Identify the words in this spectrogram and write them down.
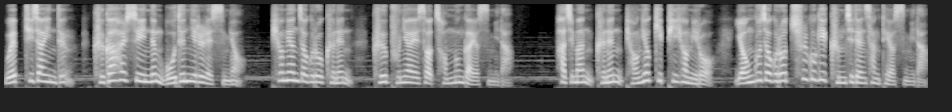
웹 디자인 등 그가 할 수 있는 모든 일을 했으며 표면적으로 그는 그 분야에서 전문가였습니다. 하지만 그는 병역 기피 혐의로 영구적으로 출국이 금지된 상태였습니다.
